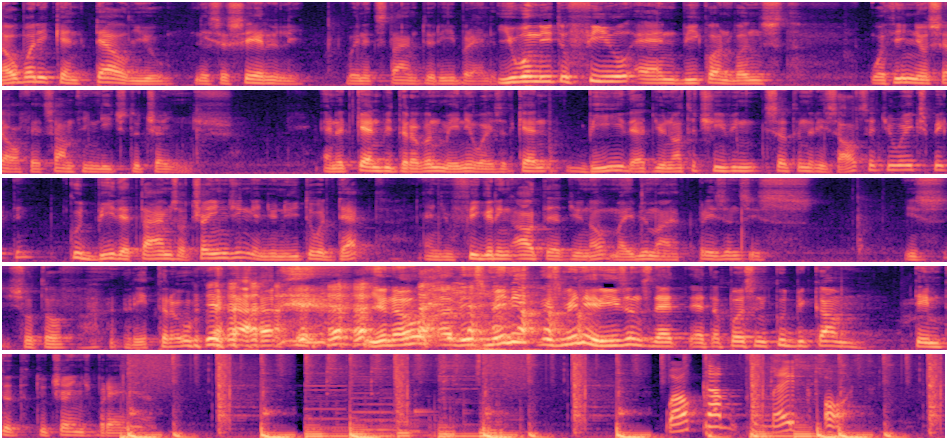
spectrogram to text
nobody can tell you necessarily when it's time to rebrand. You will need to feel and be convinced within yourself that something needs to change. And it can be driven many ways. It can be that you're not achieving certain results that you were expecting. Could be that times are changing and you need to adapt and you're figuring out that, you know, maybe my presence is is sort of retro. you know, uh, there's many there's many reasons that, that a person could become tempted to change brand. Welcome to Make Art,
